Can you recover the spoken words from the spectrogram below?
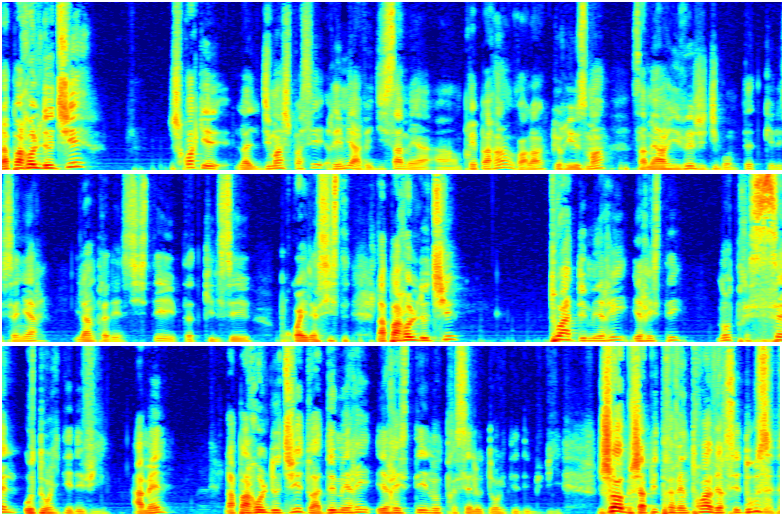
La parole de Dieu, je crois que le dimanche passé, Rémi avait dit ça, mais en préparant, voilà, curieusement, ça m'est arrivé. J'ai dit, bon, peut-être que le Seigneur, il est en train d'insister, peut-être qu'il sait pourquoi il insiste. La parole de Dieu doit demeurer et rester notre seule autorité de vie. Amen. La parole de Dieu doit demeurer et rester notre seule autorité de vie. Job chapitre 23 verset 12.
